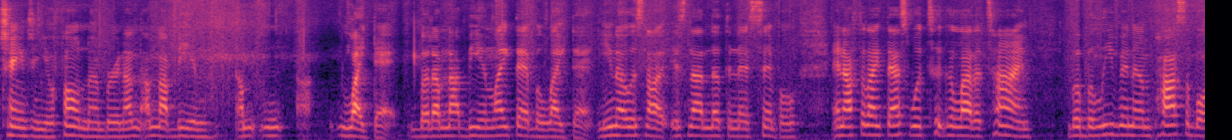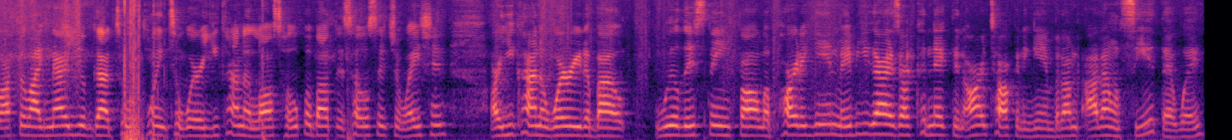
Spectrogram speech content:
changing your phone number. And I'm, I'm not being I'm uh, like that, but I'm not being like that, but like that. You know, it's not it's not nothing that simple. And I feel like that's what took a lot of time. But believing impossible, I feel like now you've got to a point to where you kind of lost hope about this whole situation. Are you kind of worried about will this thing fall apart again? Maybe you guys are connected, are talking again, but I'm I don't see it that way.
